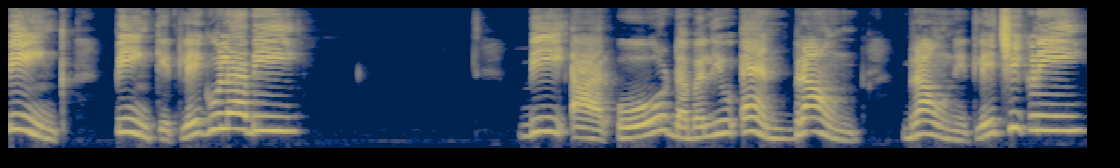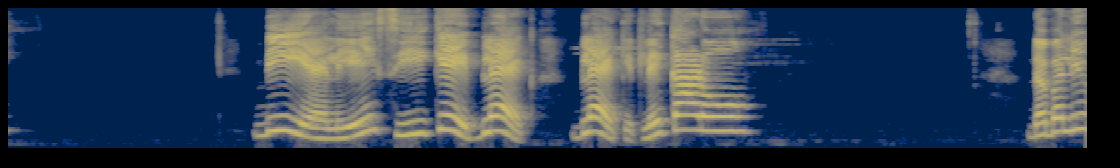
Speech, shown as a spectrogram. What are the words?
pink pink એટલે ગુલાબી. B R O W N brown brown એટલે ચીકણી B L A C K black black એટલે કાળો. W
